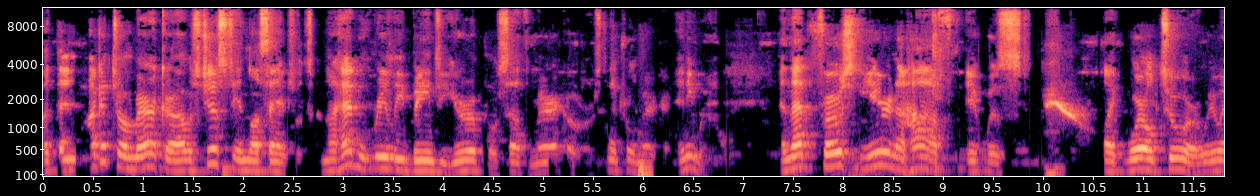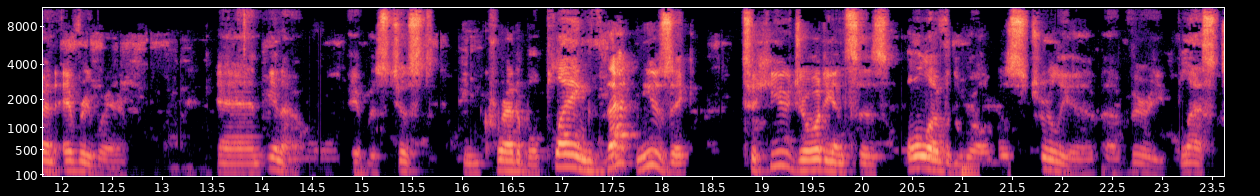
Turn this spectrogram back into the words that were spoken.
But then I got to America, I was just in Los Angeles, and I hadn't really been to Europe or South America or Central America anyway. And that first year and a half, it was like world tour. We went everywhere, and you know, it was just incredible. Playing that music to huge audiences all over the world was truly a, a very blessed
